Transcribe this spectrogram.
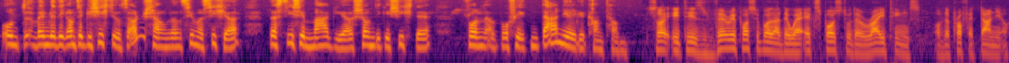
Und wenn wir die ganze Geschichte uns anschauen, dann sind wir sicher, dass diese Magier schon die Geschichte von Propheten Daniel gekannt haben. So it is very possible that they were exposed to the writings of the prophet Daniel.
